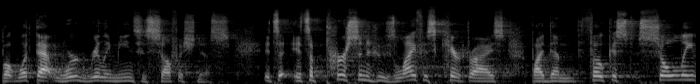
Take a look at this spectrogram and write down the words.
but what that word really means is selfishness. It's a, it's a person whose life is characterized by them focused solely,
